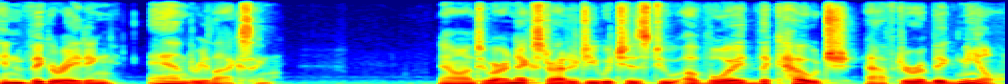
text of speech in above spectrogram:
invigorating and relaxing. Now, on to our next strategy, which is to avoid the couch after a big meal.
